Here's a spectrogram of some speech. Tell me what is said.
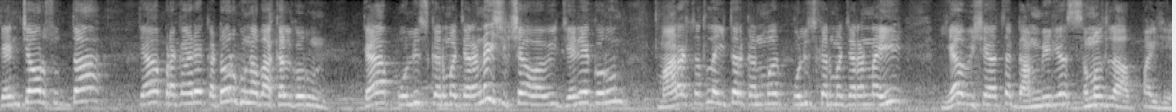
त्यांच्यावर सुद्धा त्या प्रकारे कठोर गुन्हा दाखल करून त्या पोलीस कर्मचाऱ्यांनाही शिक्षा व्हावी जेणेकरून महाराष्ट्रातल्या इतर कर्म पोलीस कर्मचाऱ्यांनाही या विषयाचं गांभीर्य समजलं पाहिजे.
